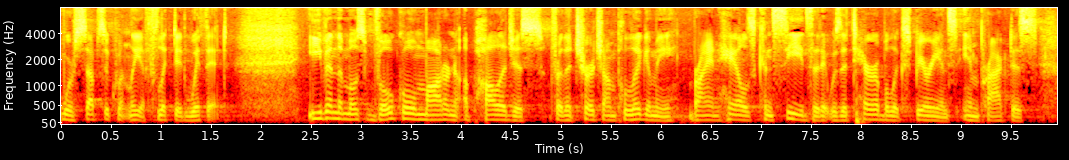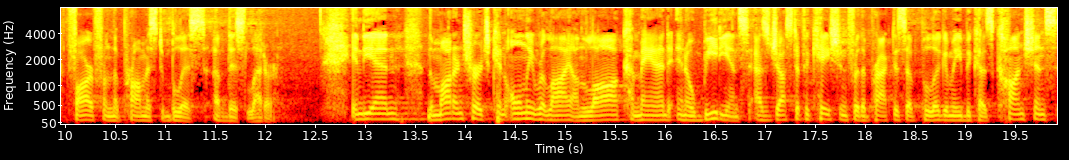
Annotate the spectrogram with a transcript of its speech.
were subsequently afflicted with it. Even the most vocal modern apologists for the church on polygamy, Brian Hales, concedes that it was a terrible experience in practice, far from the promised bliss of this letter. In the end, the modern church can only rely on law, command, and obedience as justification for the practice of polygamy because conscience,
